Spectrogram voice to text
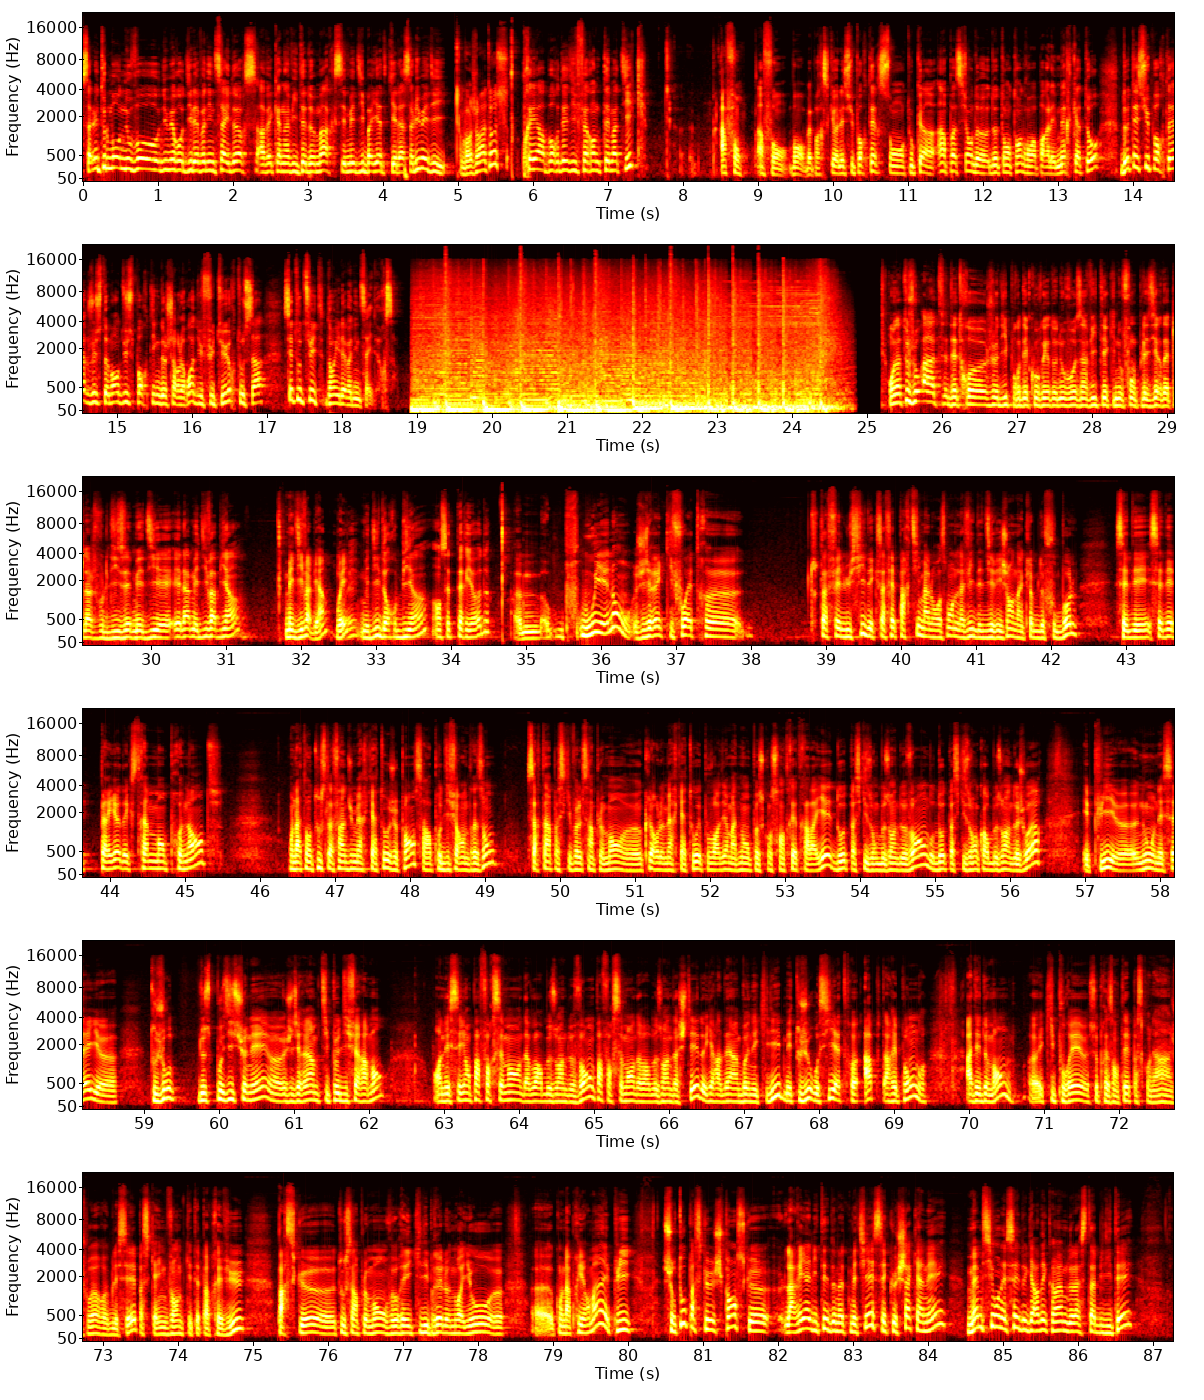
Salut tout le monde, nouveau numéro d'Eleven Insiders avec un invité de marque, c'est Mehdi Bayet qui est là. Salut Mehdi. Bonjour à tous. Prêt à aborder différentes thématiques? À fond. À fond. Bon, ben parce que les supporters sont en tout cas impatients de, de t'entendre. On va parler mercato, de tes supporters justement, du Sporting de Charleroi, du futur, tout ça. C'est tout de suite dans Eleven Insiders. On a toujours hâte d'être euh, jeudi pour découvrir de nouveaux invités qui nous font plaisir d'être là. Je vous le disais, Mehdi est, là. Mehdi va bien? Mehdi va bien, oui. Mehdi dort bien en cette période? Euh, Oui et non. Je dirais qu'il faut être euh, tout à fait lucide et que ça fait partie malheureusement de la vie des dirigeants d'un club de football. C'est des, des, périodes extrêmement prenantes. On attend tous la fin du mercato, je pense, alors pour différentes raisons. Certains parce qu'ils veulent simplement euh, clore le mercato et pouvoir dire maintenant on peut se concentrer et travailler. D'autres parce qu'ils ont besoin de vendre. D'autres parce qu'ils ont encore besoin de joueurs. Et puis euh, nous, on essaye euh, toujours de se positionner, je dirais, un petit peu différemment en essayant pas forcément d'avoir besoin de vendre, pas forcément d'avoir besoin d'acheter, de garder un bon équilibre, mais toujours aussi être apte à répondre à des demandes qui pourraient se présenter parce qu'on a un joueur blessé, parce qu'il y a une vente qui n'était pas prévue, parce que euh, tout simplement on veut rééquilibrer le noyau euh, euh, qu'on a pris en main. Et puis surtout parce que je pense que la réalité de notre métier, c'est que chaque année, même si on essaye de garder quand même de la stabilité,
